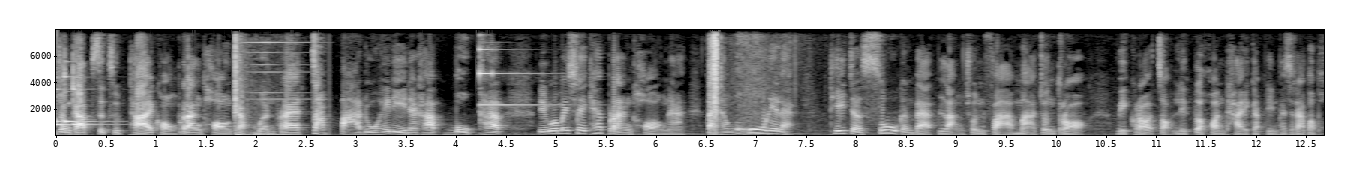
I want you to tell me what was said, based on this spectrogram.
ผู้ชมครับศึกสุดท้ายของปรางทองกับเหมือนแพรจับตาดูให้ดีนะครับ บุกครับนินว่าไม่ใช่แค่ปรางทองนะ แต่ทั้งคู่นี่แหละ ที่จะสู้กันแบบหลังชนฝาหมาจนตรอก วิเคราะห์เจาะลึกละครไทยกับดินพัชรประพ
